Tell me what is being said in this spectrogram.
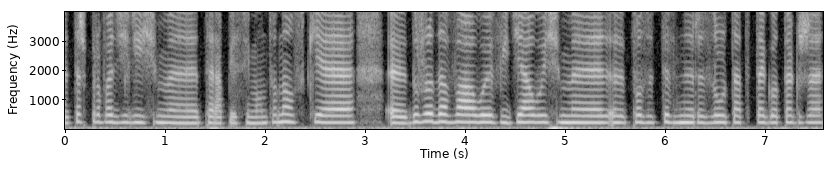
Y, też prowadziliśmy terapie simontonowskie, y, dużo dawały, widziałyśmy y, pozytywny rezultat tego, także...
